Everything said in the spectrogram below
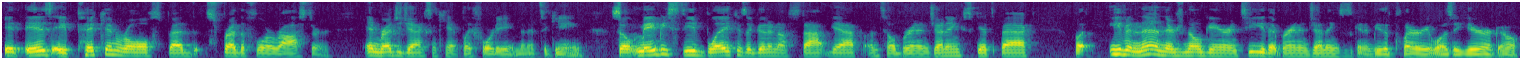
It is a pick and roll spread spread the floor roster, and Reggie Jackson can't play 48 minutes a game. So maybe Steve Blake is a good enough stopgap until Brandon Jennings gets back. But even then, there's no guarantee that Brandon Jennings is going to be the player he was a year ago.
